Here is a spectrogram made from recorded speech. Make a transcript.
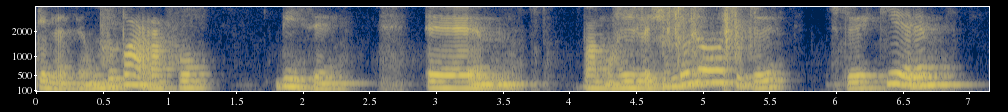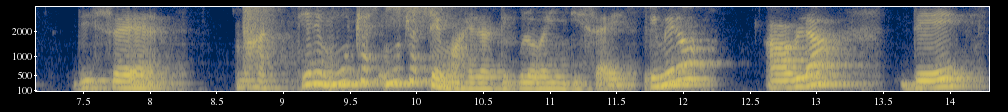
que en el segundo párrafo dice, eh, vamos a ir leyéndolo si ustedes, ustedes quieren, dice, más, tiene muchos, muchos temas el artículo 26. Primero, habla de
